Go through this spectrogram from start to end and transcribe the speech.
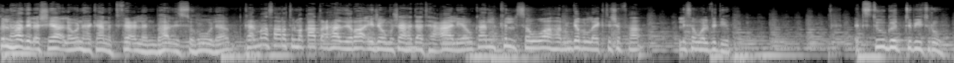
كل هذه الأشياء لو أنها كانت فعلا بهذه السهولة كان ما صارت المقاطع هذه رائجة ومشاهداتها عالية وكان الكل سواها من قبل لا يكتشفها اللي سوى الفيديو. It's too good to be true.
